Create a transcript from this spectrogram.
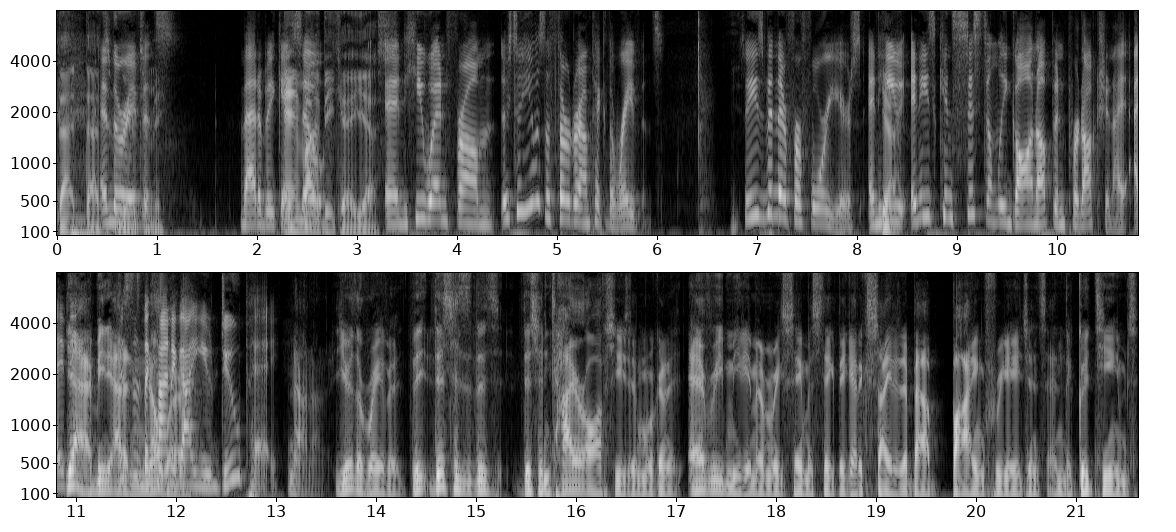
that that's and the weird to me. Ravens. Madubuike. and so, BK, yes. and he went from so he was the third round pick of the Ravens. So he's been there for four years, and he Yeah. and he's consistently gone up in production. I, I Yeah, I mean, out this of is the kind of guy you do pay. No, no, you're the Raven. This is this this entire offseason, We're gonna every media member makes the same mistake. They get excited about buying free agents, and the good teams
